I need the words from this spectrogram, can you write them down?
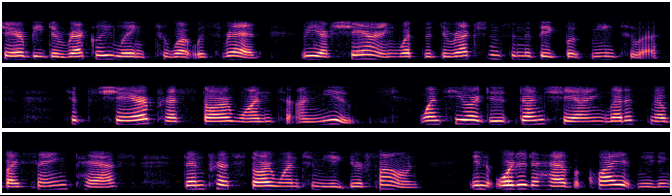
share be directly linked to what was read. We are sharing what the directions in the Big Book mean to us. To share, press star 1 to unmute. Once you are do- done sharing, let us know by saying pass then press star 1 to mute your phone. In order to have a quiet meeting,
